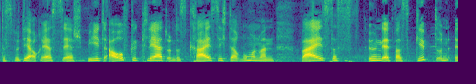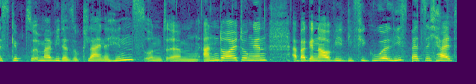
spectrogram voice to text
das wird ja auch erst sehr spät aufgeklärt und es kreist sich darum und man weiß, dass es irgendetwas gibt und es gibt so immer wieder so kleine Hints und ähm, Andeutungen, aber genau wie die Figur Lisbeth sich halt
